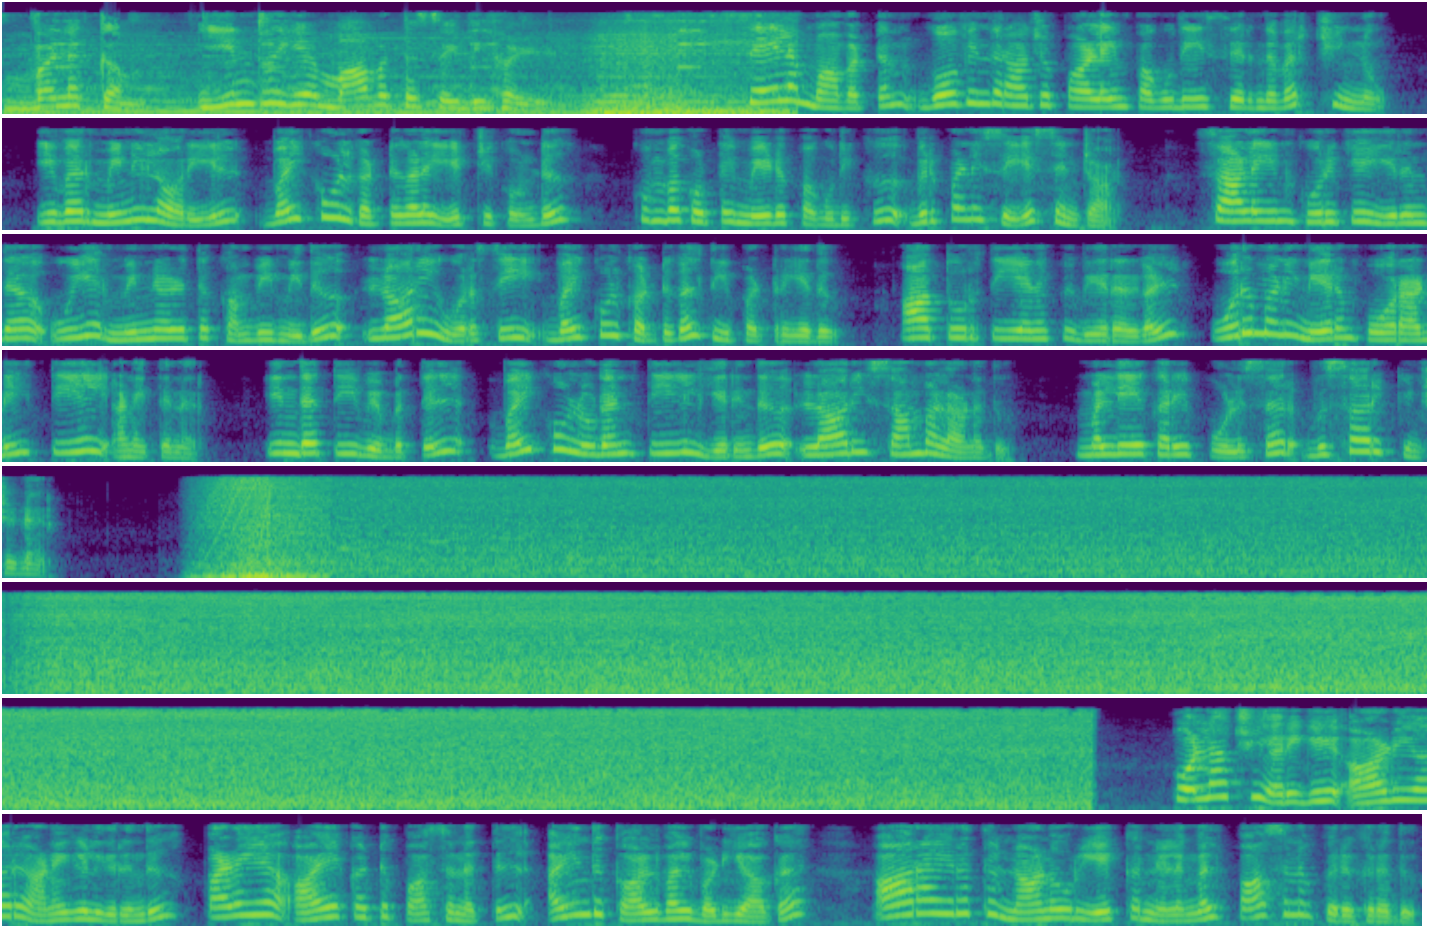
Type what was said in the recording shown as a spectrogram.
வணக்கம். இன்றைய மாவட்ட செய்திகள். சேலம் மாவட்டம் கோவிந்தராஜபாளையம் பகுதியைச் சேர்ந்தவர் சின்னு. இவர் மினி லாரியில் வைக்கோல் கட்டுகளை ஏற்றிக்கொண்டு கும்பகோட்டை மேடு பகுதிக்கு விற்பனை செய்ய சென்றார். சாலையின் குறுக்கே இருந்த உயர் மின்னழுத்த கம்பி மீது லாரி உரசி வைக்கோல் கட்டுகள் தீப்பற்றியது. ஆத்தூர் தீயணைப்பு வீரர்கள் ஒரு மணி நேரம் போராடி தீயை அணைத்தனர். இந்த தீ விபத்தில் வைக்கோலுடன் தீயில் எரிந்து லாரி சாம்பலானது. மல்லியக்கரை போலீசார் விசாரிக்கின்றனர். பொள்ளாச்சி அருகே ஆழியாறு அணையில் இருந்து பழைய ஆயக்கட்டு பாசனத்தில் ஐந்து கால்வாய் வழியாக ஆறாயிரத்து நானூறு ஏக்கர் நிலங்கள் பாசனம் பெறுகிறது.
